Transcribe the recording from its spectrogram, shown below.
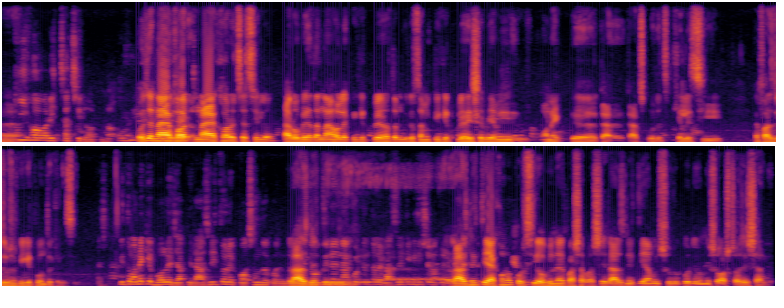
হ্যাঁ। কি হওয়ার ইচ্ছা ছিল আপনার? ওই যে নায়ক হওয়ার নায়ক হওয়ার ইচ্ছা ছিল। আর অভিনেতা না হলে ক্রিকেট প্লেয়ার হতাম বিকজ আমি ক্রিকেট প্লেয়ার হিসেবে আমি অনেক কাজ করেছি খেলেছি। ফার্স্ট ডিভিশন ক্রিকেট পর্যন্ত খেলেছি। আচ্ছা, কিন্তু অনেকে বলে যে আপনি রাজনীতি অনেক পছন্দ করেন রাজনীতি- না করতেন তাহলে হিসেবে রাজনীতি এখনও করছি অভিনয়ের পাশাপাশি রাজনীতি আমি শুরু করি উনিশশো অষ্টআশি সালে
